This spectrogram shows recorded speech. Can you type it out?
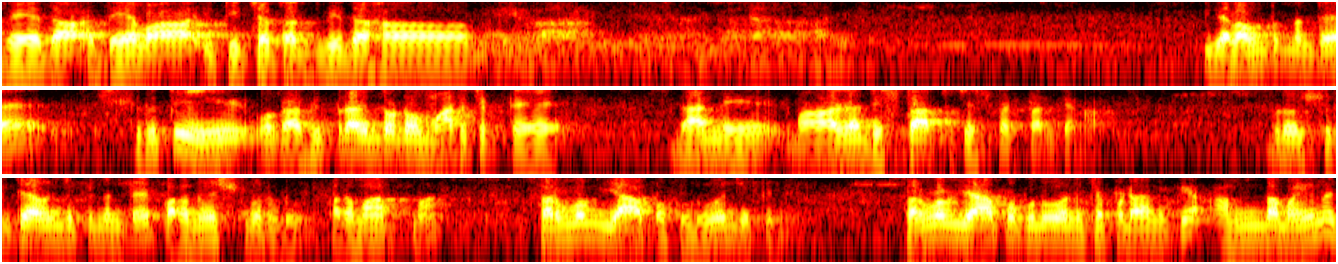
వేద దేవా ఇది చ తద్విద. ఇది ఎలా ఉంటుందంటే శృతి ఒక అభిప్రాయంతో మాట చెప్తే దాన్ని బాగా డిస్టార్ట్ చేసి పెడతారు జనాలు. ఇప్పుడు శృతి ఏమని చెప్పిందంటే పరమేశ్వరుడు పరమాత్మ సర్వవ్యాపకుడు అని చెప్పింది. సర్వవ్యాపకుడు అని చెప్పడానికి అందమైన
